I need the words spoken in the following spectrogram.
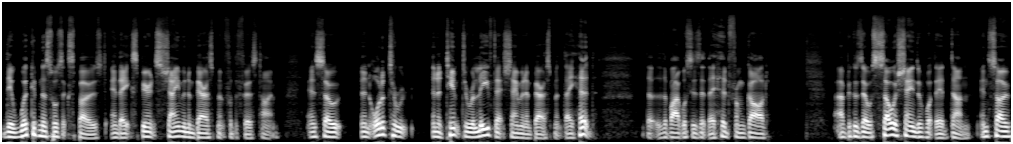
their wickedness was exposed, and they experienced shame and embarrassment for the first time. And so, in order to, an attempt to relieve that shame and embarrassment, they hid. The, the Bible says that they hid from God uh, because they were so ashamed of what they had done. And so,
